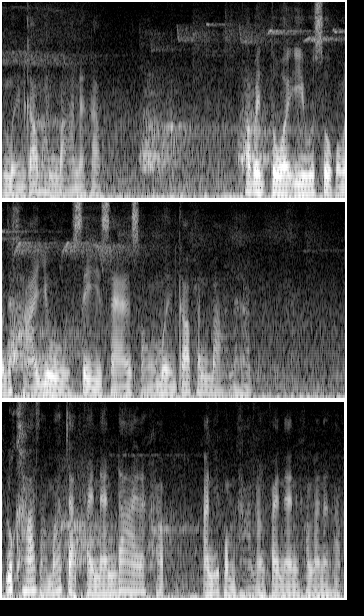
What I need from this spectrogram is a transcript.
479,000 บาทนะครับ ถ้าเป็นตัว e ีวสุผมจะขายอยู่ 429,000 บาทนะครับ ลูกค้าสามารถจัดไฟแนนซ์ได้นะครับอันนี้ผมถามทางไฟแนนซ์เขาแล้วนะครับ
